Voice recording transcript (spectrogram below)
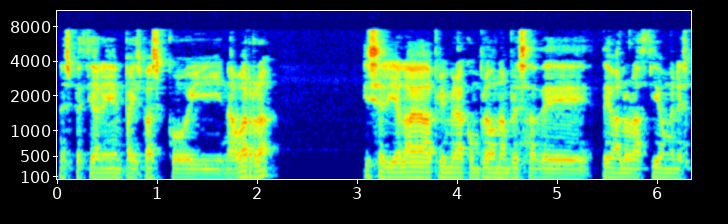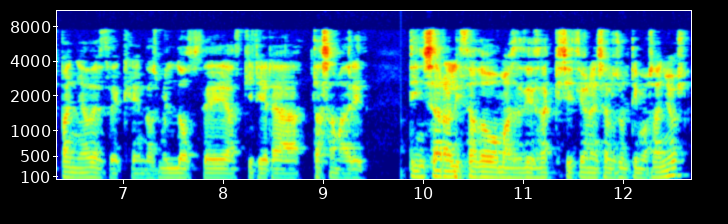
en especial en País Vasco y Navarra, y sería la primera compra de una empresa de, valoración en España desde que en 2012 adquiriera Tasa Madrid. TINSA ha realizado más de 10 adquisiciones en los últimos años.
